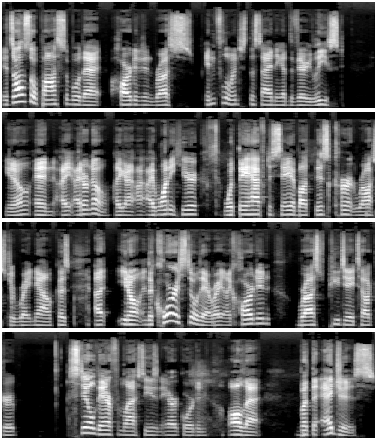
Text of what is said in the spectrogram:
It's also possible that Harden and Russ influenced the signing at the very least you know and i i don't know like i i want to hear what they have to say about this current roster right now because uh you know and the core is still there right like harden russ pj tucker still there from last season eric gordon all that but the edges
